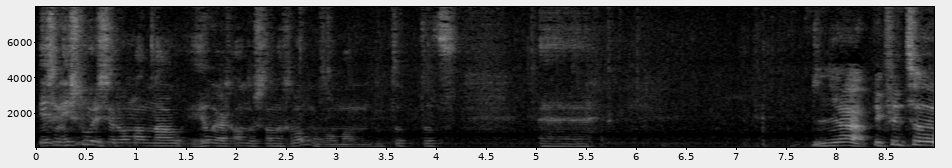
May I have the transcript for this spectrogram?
is een historische roman nou heel erg anders dan een gewone roman? Dat, dat, eh, Ja, ik vind, eh,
